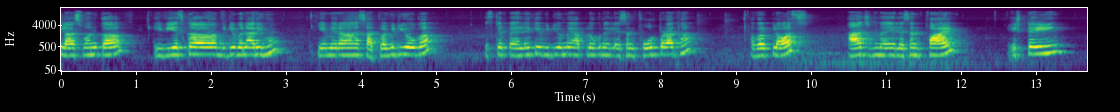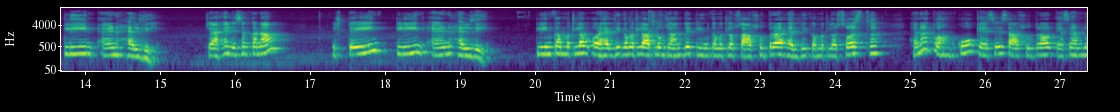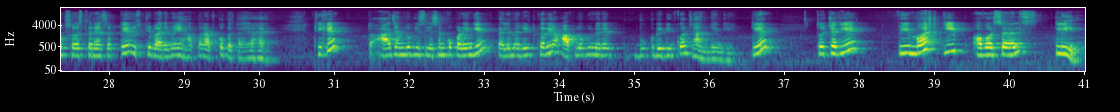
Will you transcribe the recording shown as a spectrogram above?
Class one का EVS का video बना रही हूँ। ये मेरा सातवां वीडियो होगा। इसके पहले के वीडियो में आप लोगों ने लेसन फोर पढ़ा था। अवर क्लास आज मैं lesson five staying clean and healthy क्या है लेसन का नाम? Staying clean and healthy clean का मतलब और हेल्दी का मतलब आप लोग जानते हैं क्लीन का मतलब साफ़ सुथरा हेल्दी का मतलब स्वस्थ है ना? तो हमको कैसे साफ़ सुथरा और कैसे हम लोग स्वस्थ रह सकते हैं, उसके बारे में यहाँ पर आपको बताया है। ठीक है? तो आज हम लोग इस लेसन को पढ़ेंगे। पहले मैं रीड कर रही हूँ, आप लोग भी मेरे बुक रीडिंग पर ध्यान देंगे। क्लियर तो चलिए we must keep our selves clean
